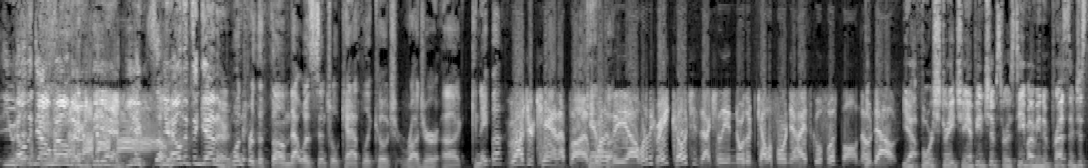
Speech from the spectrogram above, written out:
You held it down well there at the end. You, So- you held it together. One for the thumb. That was Central Catholic coach Roger uh, Canepa. Roger Canepa, one of the uh, one of the great coaches actually in Northern California high school football, no doubt. Yeah, four straight championships for his team. I mean, impressive. Just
